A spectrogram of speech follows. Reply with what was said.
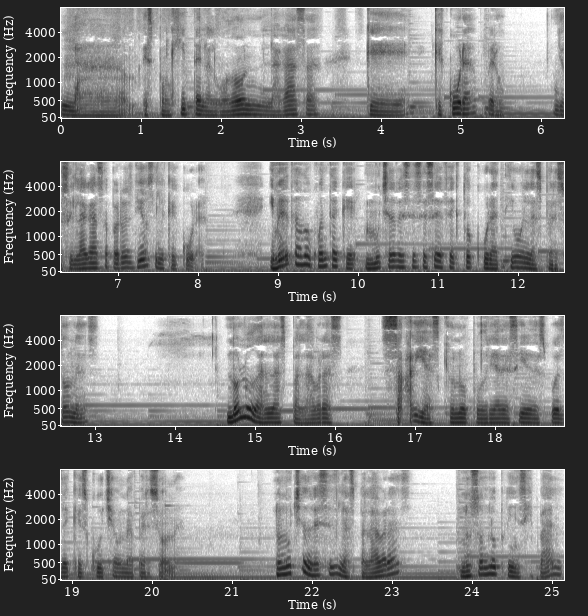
la esponjita, el algodón, la gasa que, que cura, pero yo soy la gasa, pero es Dios el que cura. Y me he dado cuenta que muchas veces ese efecto curativo en las personas no lo dan las palabras sabias que uno podría decir después de que escucha a una persona. No muchas veces las palabras no son lo principal.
